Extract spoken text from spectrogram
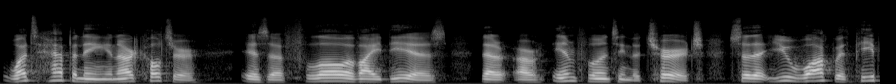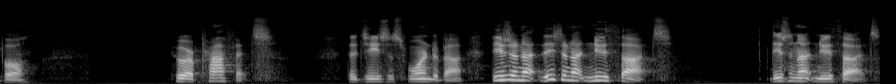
what's happening in our culture is a flow of ideas that are influencing the church so that you walk with people who are prophets that Jesus warned about. These are not, these are not new thoughts. These are not new thoughts.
